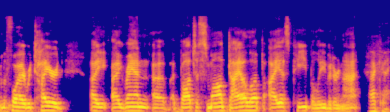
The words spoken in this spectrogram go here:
before I retired, I, I ran, uh, I bought a small dial-up ISP, believe it or not. Okay.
